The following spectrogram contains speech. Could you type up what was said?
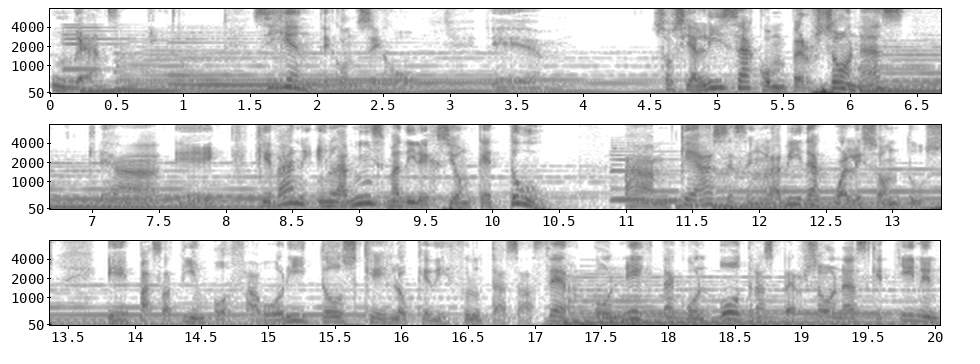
un gran sentido. Siguiente consejo. Em, socializa con personas ah, eh, que van en la misma dirección que tú qué haces en la vida, cuáles son tus eh, pasatiempos favoritos, qué es lo que disfrutas hacer. Conecta con otras personas que tienen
